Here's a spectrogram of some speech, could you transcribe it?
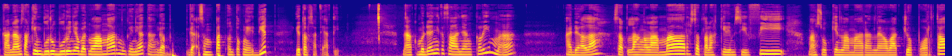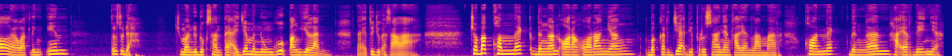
Karena saking buru-burunya buat melamar mungkin ya nggak nggak sempat untuk ngedit itu harus hati-hati. Nah kemudian kesalahan yang kelima adalah setelah ngelamar, setelah kirim CV, masukin lamaran lewat job portal, lewat LinkedIn, terus udah cuman duduk santai aja menunggu panggilan. Nah, itu juga salah. Coba connect dengan orang-orang yang bekerja di perusahaan yang kalian lamar. Connect dengan HRD-nya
